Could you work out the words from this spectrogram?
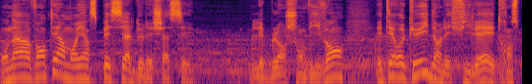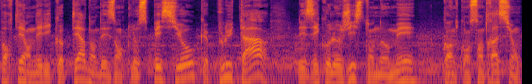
on a inventé un moyen spécial de les chasser. Les blanchons vivants étaient recueillis dans les filets et transportés en hélicoptère dans des enclos spéciaux que plus tard, les écologistes ont nommés camps de concentration.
